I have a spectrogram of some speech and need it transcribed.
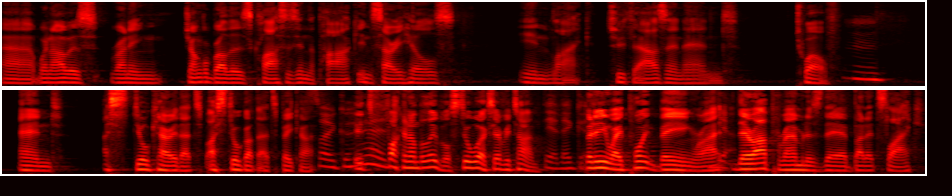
Uh, when I was running Jungle Brothers classes in the park in Surry Hills in like 2012, hmm. and I still carry that. sp- I still got that speaker. So good. It's fucking unbelievable. Still works every time. Yeah, they're good. But anyway, point being, right? Yeah. There are parameters there, but it's like,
